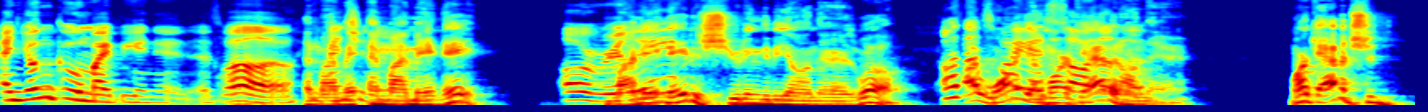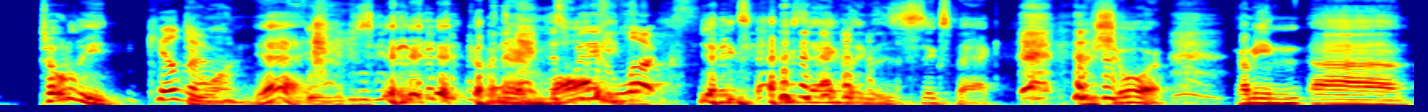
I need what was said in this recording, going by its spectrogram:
And Younggu might be in it as oh. well. He And my ma- and it. my mate Nate. Oh really? My mate Nate is shooting to be on there as well. oh, that's I want to get Mark Abbott on there. Mark Abbott should totally Kill do them. one. Yeah, you could just go in there and Just with his people. looks. Yeah, exactly, exactly with his six pack for sure. I mean, uh,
